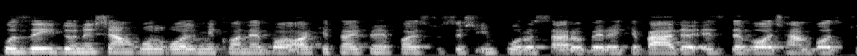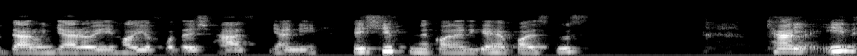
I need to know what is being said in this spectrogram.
پوزیدونش هم قلقل می‌کنه با archetype هفایستوسش این پروسه رو بره که بعد ازدواج هم باز تو درونگرایی های خودش هست. یعنی هشیفت می‌کنه دیگه هفایستوس این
